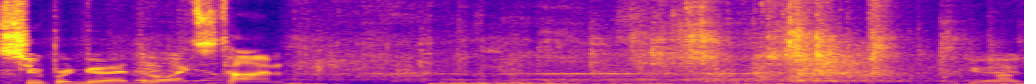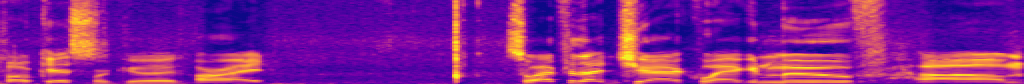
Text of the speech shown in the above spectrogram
super good. They're like it's time. good. Focus. We're good. All right. So after that jack wagon move, um,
